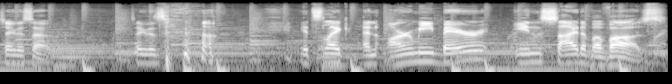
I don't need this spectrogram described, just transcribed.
Check this out. Check this out. It's like an army bear inside of a vase.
